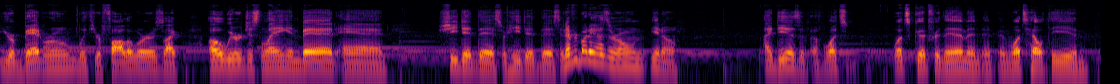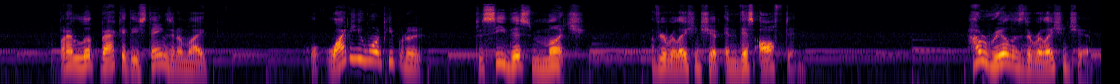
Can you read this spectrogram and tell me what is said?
your bedroom with your followers, like, oh, we were just laying in bed and she did this or he did this. And everybody has their own, you know, ideas of, of what's what's good for them and, and, and what's healthy and but I look back at these things and I'm like, why do you want people to to see this much of your relationship and this often? How real is the relationship?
